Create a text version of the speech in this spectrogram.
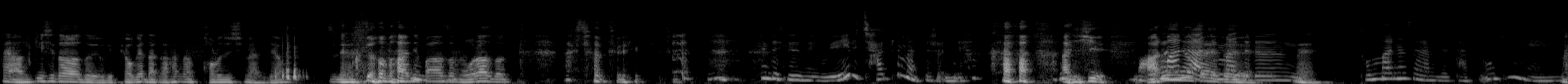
사장 안 끼시더라도 여기 벽에다가 하나 걸어주시면 안 돼요? 내가 너무 많이 받아서 뭐라도 하셔 드리고 싶어요. 근데 왜 이리 작게 만들었냐? 아 이게 돈 마른 많은 여자애들. 아줌마들은 네. 돈 많은 사람들 다 뚱뚱해.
